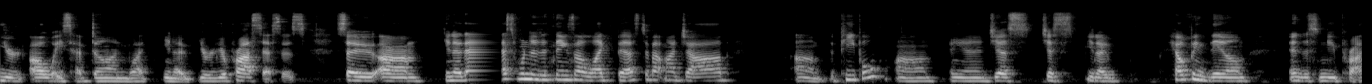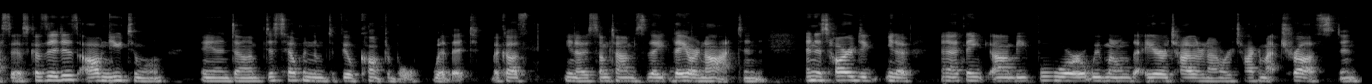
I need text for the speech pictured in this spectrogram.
you're always have done what you know your your processes. So um, you know that, that's one of the things I like best about my job, um, the people, um, and just just you know helping them in this new process because it is all new to them and um, just helping them to feel comfortable with it because you know sometimes they they are not. And and it's hard to you know and i think um, before we went on the air tyler and i were talking about trust and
